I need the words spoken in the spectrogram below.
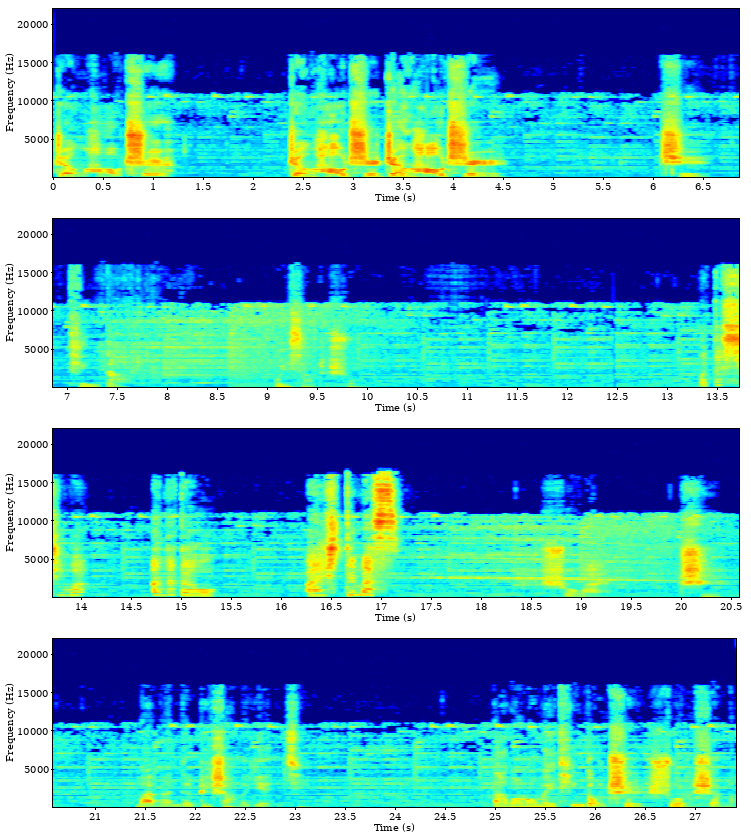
真好吃，真好吃，真好吃。吃，听到。微笑着说：“私はあなたを愛してます。”说完，吃，慢慢的闭上了眼睛。霸王龙没听懂吃说了什么，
